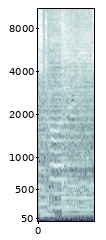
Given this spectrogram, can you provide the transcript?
first time.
